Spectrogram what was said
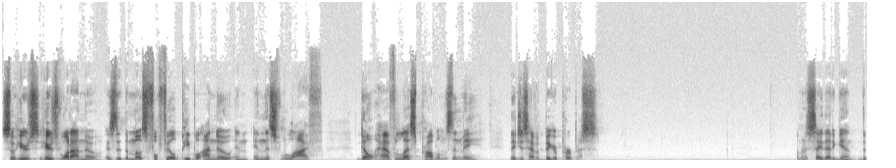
So here's, here's what I know is that the most fulfilled people I know in, in this life don't have less problems than me, they just have a bigger purpose. I'm going to say that again. The,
